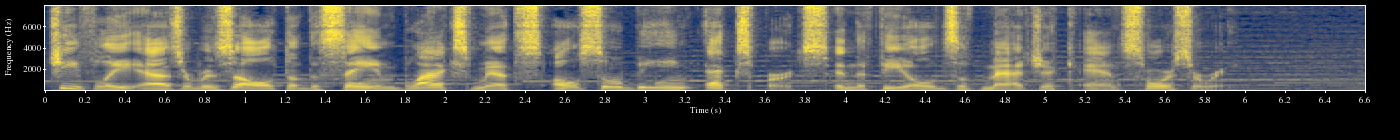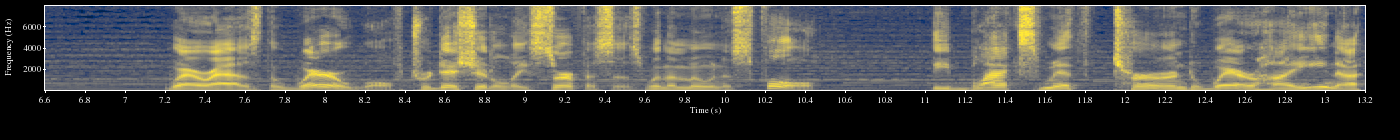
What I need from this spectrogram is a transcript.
chiefly as a result of the same blacksmiths also being experts in the fields of magic and sorcery. Whereas the werewolf traditionally surfaces when the moon is full, the blacksmith-turned-were-hyena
